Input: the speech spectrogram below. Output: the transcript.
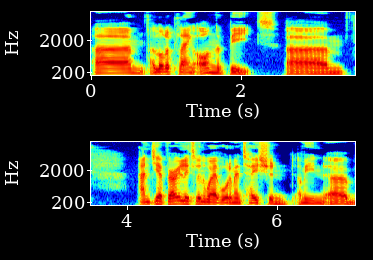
Um, a lot of playing on the beat. Um, and yeah, very little in the way of ornamentation. I mean, um,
